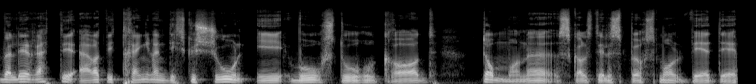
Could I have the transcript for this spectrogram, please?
veldig rett i, er at vi trenger en diskusjon i hvor stor grad dommerne skal stille spørsmål ved det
